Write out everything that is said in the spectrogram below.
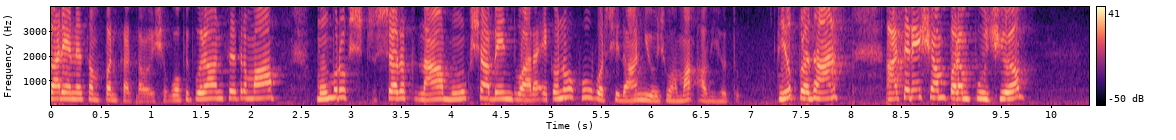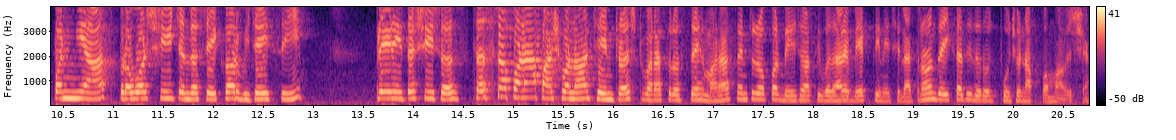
કાર્યને સંપન્ન કરતા હોય છે. ગોપીપુરા ક્ષેત્રમાં મુમૃક્ષરના મુમુક્ષાબેન દ્વારા એક અનોખું વર્ષીદાન યોજવામાં આવ્યું હતું. યુગ પ્રધાન આચાર્યશમ પરમ પૂજ્ય પન્યાસ પ્રવર્ષી ચંદ્રશેખર વિજયસિંહ પ્રેરિત શ્રી સહસ્ત્રપણા પાર્શ્વના જૈન ટ્રસ્ટ દ્વારા સુરત શહેરમાં રાહ સેન્ટર ઉપર બે હજારથી વધારે વ્યક્તિને છેલ્લા ત્રણ દાયકાથી દરરોજ ભોજન આપવામાં આવે છે.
